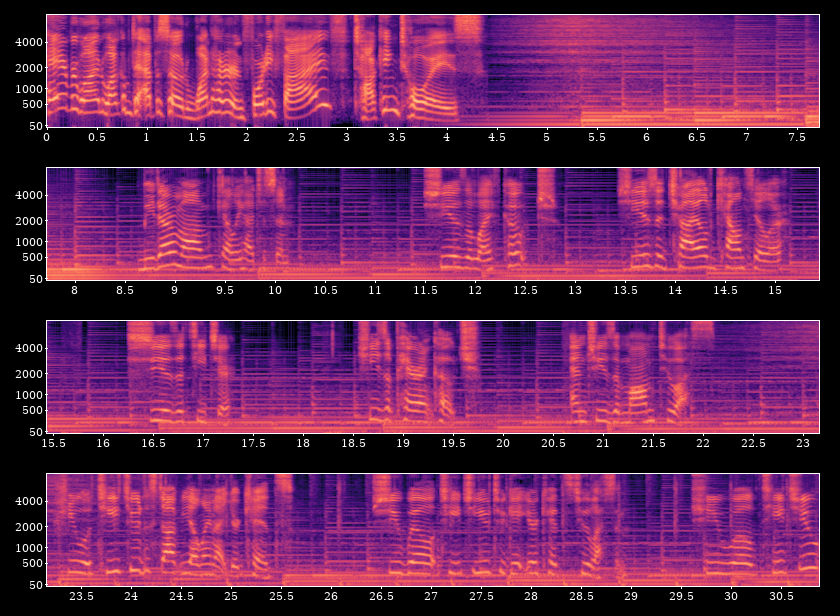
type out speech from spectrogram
Hey everyone, welcome to episode 145 Talking Toys. Meet our mom, Kelly Hutcheson. She is a life coach. She is a child counselor. She is a teacher. She's a parent coach. And she's a mom to us. She will teach you to stop yelling at your kids. She will teach you to get your kids to listen. She will teach you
